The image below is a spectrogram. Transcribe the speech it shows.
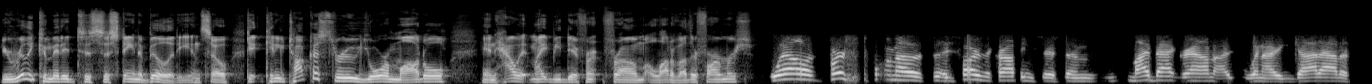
you're really committed to sustainability. And so, can you talk us through your model and how it might be different from a lot of other farmers? Well, first and foremost, as far as the cropping system, my background, I, when I got out of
